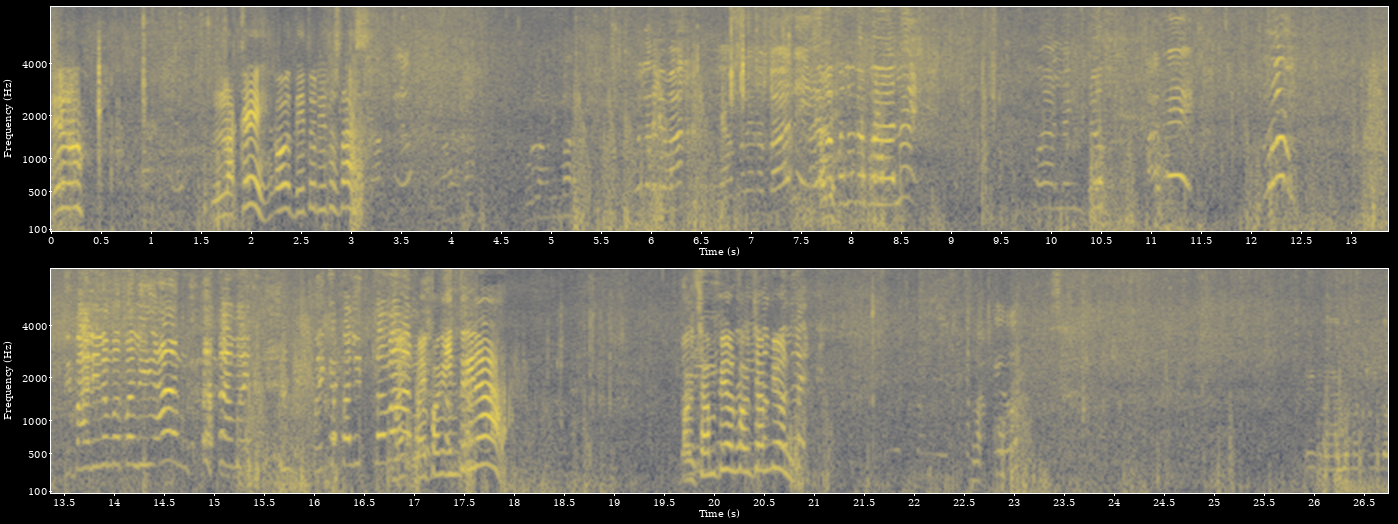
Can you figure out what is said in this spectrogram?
Ayun, oh. Laki. Oh, dito, dito sa taas. Kulang lima? Kaya pala nabali. Kaya pala nabali. Walang joke. Ate! Woo! Di ba bali na mapalian. may, may kapalit May, naman. may pang-entry na. Pang champion, pang champion. May mga limang kilo.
